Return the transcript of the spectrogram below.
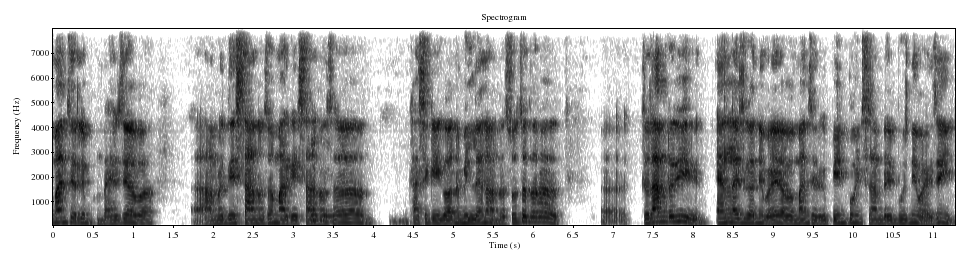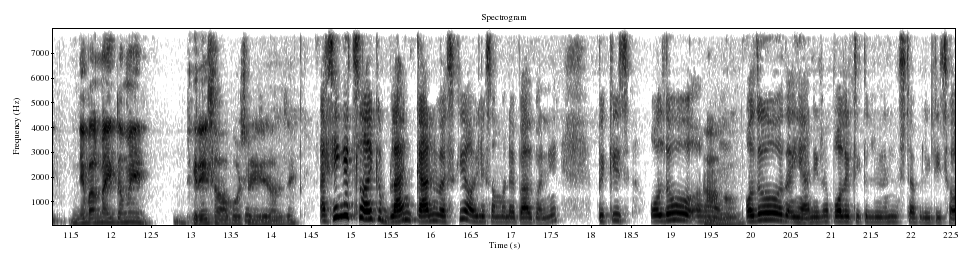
मान्छेहरूले भन्दाखेरि चाहिँ अब हाम्रो देश सानो छ मार्केट सानो छ खासै केही गर्न मिल्दैन भनेर सोच्छ तर त्यो राम्ररी एनालाइज गर्ने भए अब मान्छेहरूको पेन पोइन्ट्स राम्ररी बुझ्ने भए चाहिँ नेपालमा एकदमै धेरै छ अपर्च्युनिटिजहरू चाहिँ I think it's like a blank canvas कि अहिलेसम्म नेपाल पनि बिकज अल्दो अँ। अल्दो यहाँनिर पोलिटिकल इन्स्टेबिलिटी छ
